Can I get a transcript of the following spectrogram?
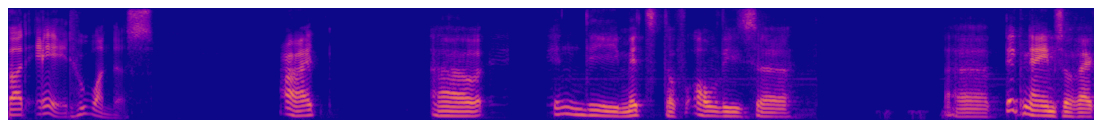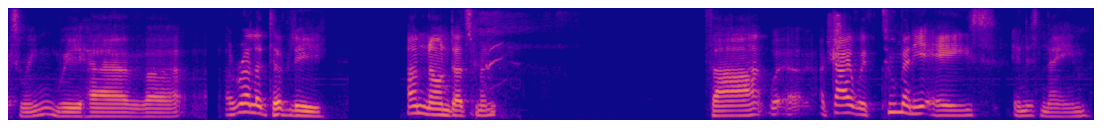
but Aid, who won this? All right. Uh, in the midst of all these uh, uh, big names of X-wing, we have uh, a relatively unknown Dutchman, uh, a guy with too many A's in his name.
